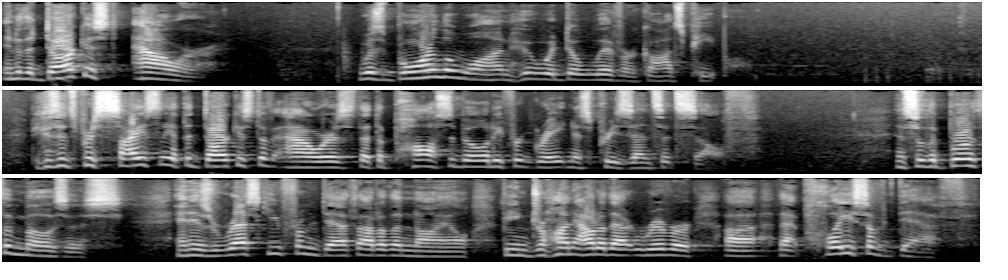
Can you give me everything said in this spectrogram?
Into the darkest hour was born the one who would deliver God's people. Because it's precisely at the darkest of hours that the possibility for greatness presents itself. And so the birth of Moses and his rescue from death out of the Nile, being drawn out of that river, uh, that place of death,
